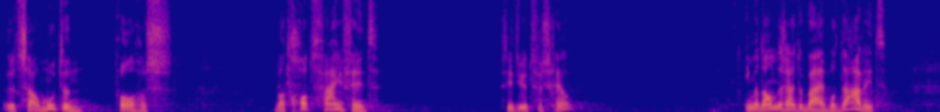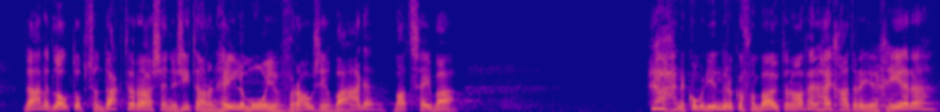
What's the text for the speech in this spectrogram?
het zou moeten volgens wat God fijn vindt. Ziet u het verschil? Iemand anders uit de Bijbel, David. David loopt op zijn dakterras en hij ziet daar een hele mooie vrouw zich baden, Bathseba. Ja, en dan komen die indrukken van buitenaf en hij gaat reageren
